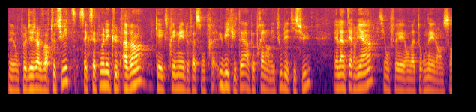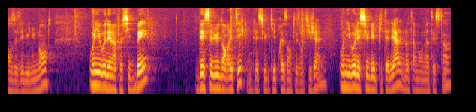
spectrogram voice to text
on peut déjà le voir tout de suite, c'est que cette molécule A20, qui est exprimée de façon très ubiquitaire, à peu près dans les, tous les tissus, elle intervient, si on, fait, on va tourner dans le sens des aiguilles d'une montre, au niveau des lymphocytes B, des cellules dendritiques, donc les cellules qui présentent les antigènes, au niveau des cellules épithéliales, notamment de l'intestin,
